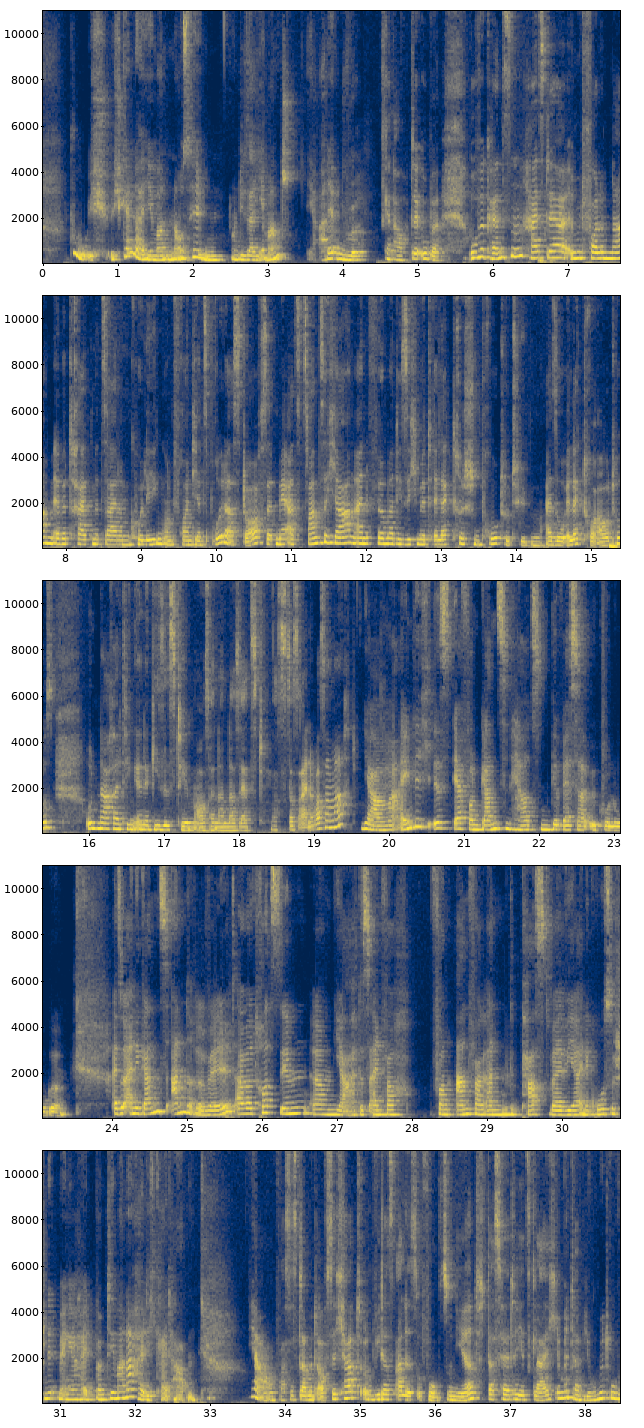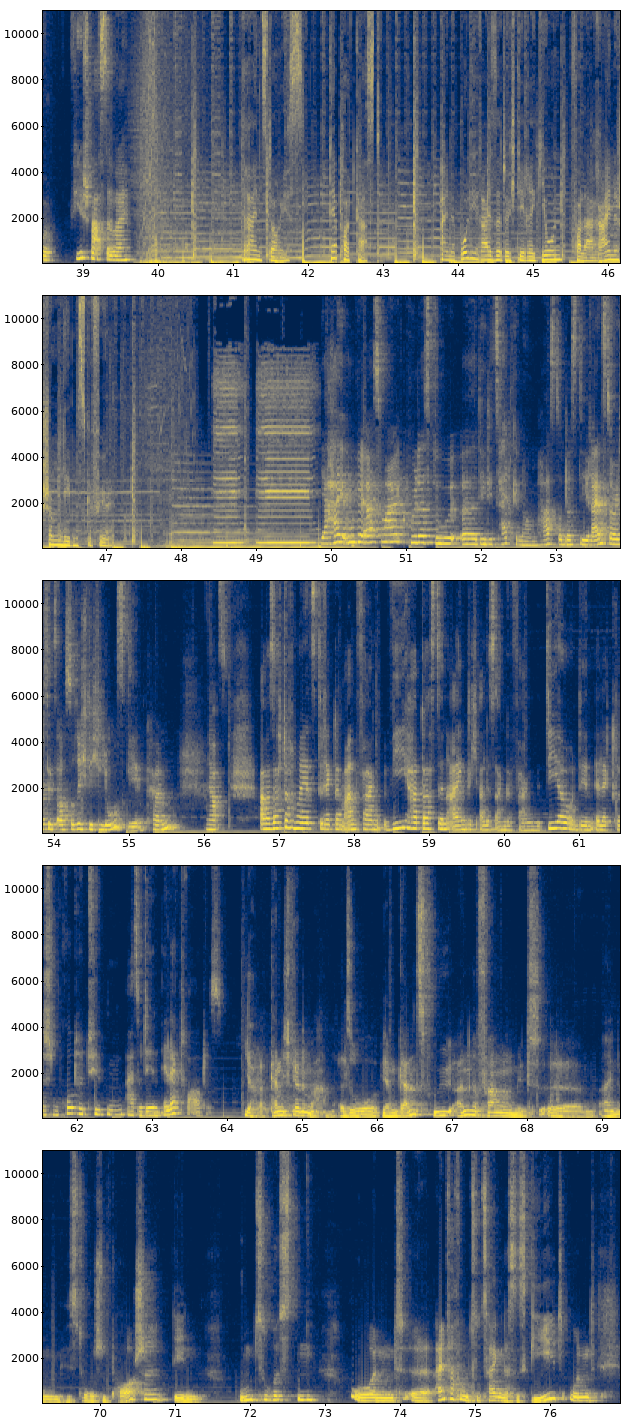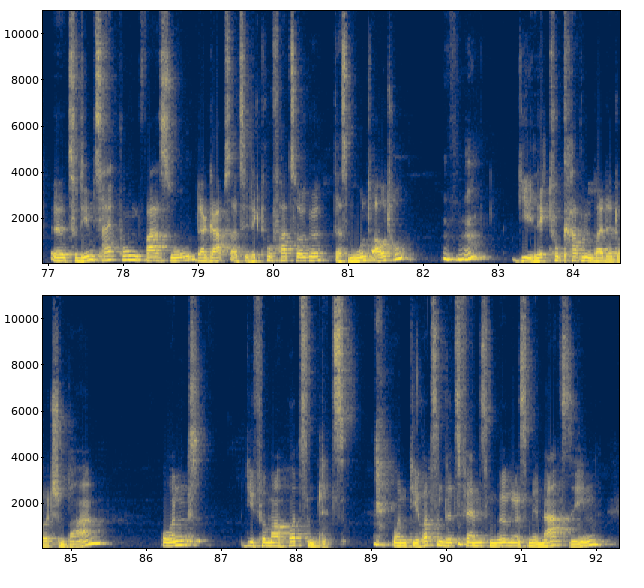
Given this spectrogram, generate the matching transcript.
du, ich, ich kenne da jemanden aus Hilden. Und dieser jemand, der war der Uwe. Genau, der Uwe. Uwe Könzen heißt er mit vollem Namen. Er betreibt mit seinem Kollegen und Freund Jens Brödersdorf seit mehr als 20 Jahren eine Firma, die sich mit elektrischen Prototypen, also Elektroautos und nachhaltigen Energiesystemen auseinandersetzt. Was ist das eine, was er macht? Ja, eigentlich ist er von ganzem Herzen Gewässerökologe. Also eine ganz andere Welt, aber trotzdem, ähm, ja, hat es einfach von Anfang an gepasst, weil wir eine große Schnittmenge halt beim Thema Nachhaltigkeit haben. Ja, und was es damit auf sich hat und wie das alles so funktioniert, das hört ihr jetzt gleich im Interview mit Uwe. Viel Spaß dabei. Rhein Stories, der Podcast. Eine Bulli-Reise durch die Region voller rheinischem Lebensgefühl. Ja, hi Uwe erstmal. Cool, dass du äh, dir die Zeit genommen hast und dass die Rhein-Stories jetzt auch so richtig losgehen können. Ja. Aber sag doch mal jetzt direkt am Anfang, wie hat das denn eigentlich alles angefangen mit dir und den elektrischen Prototypen, also den Elektroautos? Ja, kann ich gerne machen. Also wir haben ganz früh angefangen mit äh, einem historischen Porsche, den umzurüsten und äh, einfach um zu zeigen, dass es geht. Und äh, zu dem Zeitpunkt war es so, da gab es als Elektrofahrzeuge das Mondauto, Mhm. die Elektrokarren bei der Deutschen Bahn und die Firma Hotzenblitz. Und die Hotzenblitz-Fans mögen es mir nachsehen.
